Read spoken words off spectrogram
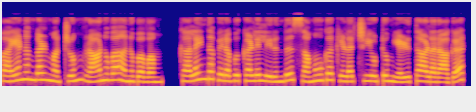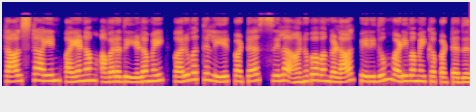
பயணங்கள் மற்றும் இராணுவ அனுபவம். கலைந்த பிறப்புகளில் இருந்து சமூக கிளர்ச்சியூட்டும் எழுத்தாளராக டால்ஸ்டாயின் பயணம் அவரது இளமை பருவத்தில் ஏற்பட்ட சில அனுபவங்களால் பெரிதும் வடிவமைக்கப்பட்டது.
